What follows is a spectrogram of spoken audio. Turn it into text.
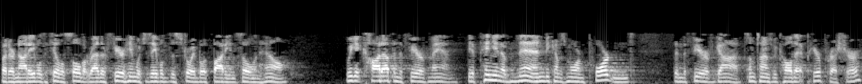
but are not able to kill the soul, but rather fear him which is able to destroy both body and soul in hell. We get caught up in the fear of man. The opinion of men becomes more important than the fear of God. Sometimes we call that peer pressure.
